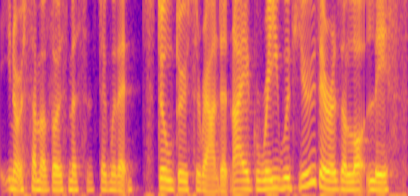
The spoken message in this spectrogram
you know, some of those myths and stigma that still do surround it. And I agree with you. There is a lot less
